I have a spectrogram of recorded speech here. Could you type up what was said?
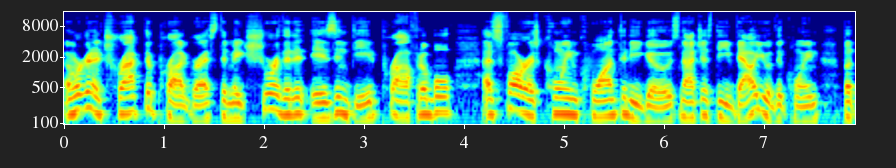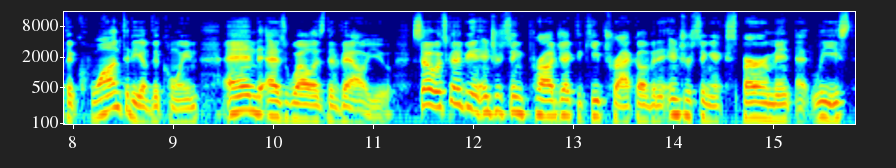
and we're going to track the progress to make sure that it is indeed profitable as far as coin quantity goes, not just the value of the coin, but the quantity of the coin, and as well as the value. So it's going to be an interesting project to keep track of, an interesting experiment at least.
